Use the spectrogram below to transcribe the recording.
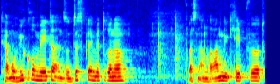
Thermohygrometer in so ein Display mit drin, was an einen Rahmen geklebt wird.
